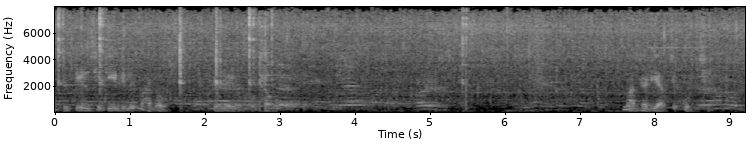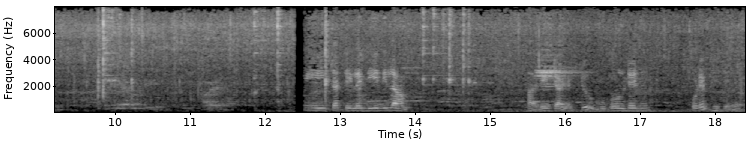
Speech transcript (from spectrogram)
একটু তেল ছিটিয়ে দিলে ভালো তেলের কোথাও মাঝারি আছে করছে। এইটা তেলে দিয়ে দিলাম। আর এটা একটু গোল্ডেন করে ভেজে নেব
